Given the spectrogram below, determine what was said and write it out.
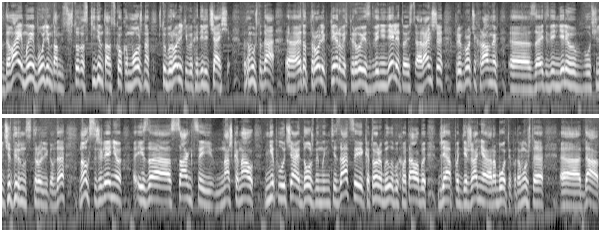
давай мы будем там что-то скинем, там сколько можно, чтобы ролики выходили чаще. Потому что, да, э, этот ролик первый впервые за две недели, то есть а раньше при прочих равных э, за эти две недели вы получили 14 роликов, да. Но, к сожалению, из-за санкций наш канал не получает должной монетизации, которой было бы хватало бы для поддержания работы. Потому что, э, да,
